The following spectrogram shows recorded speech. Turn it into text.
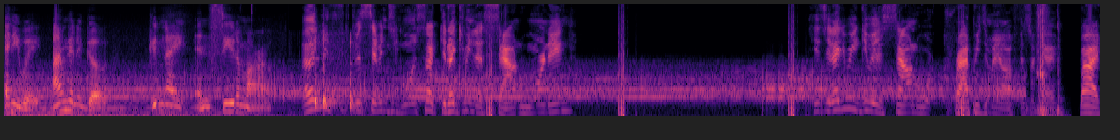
Anyway, I'm gonna go. Good night and see you tomorrow. I like the 17 going stuck. Did I give me a sound warning? He said I can give me a sound war- crap. He's in my office. Okay, bye.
